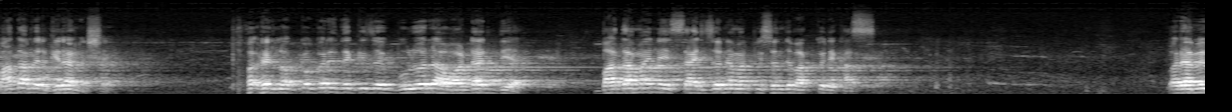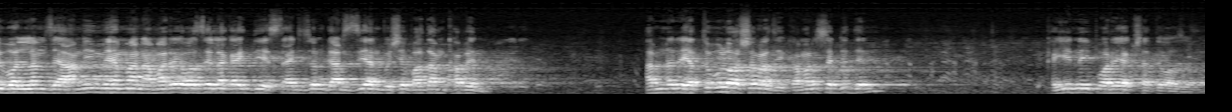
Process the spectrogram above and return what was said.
বাদামের ঘেরান আসে। পরে লক্ষ্য করে দেখি যে বুড়োরা অর্ডার দিয়ে বাদাম আইনে চারজনে আমার পিছন দিয়ে বাক করে খাচ্ছে। পরে আমি বললাম যে আমি মেহমান, আমারে অজে লাগাই দিয়ে চারজন গার্জিয়ান বসে বাদাম খাবেন। আপনার এত বড় অসামাজিক আমার সাইডে দেন। খাইয়ে নেই, পরে একসাথে অজবা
